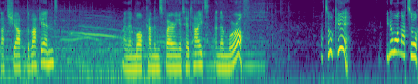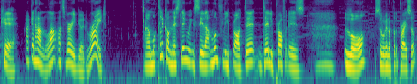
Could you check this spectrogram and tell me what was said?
That's sharp at the back end. And then more cannons firing at head height. And then we're off. That's okay. You know what? That's okay. I can handle that. That's very good. Right. And we'll click on this thing. We can see that monthly or da daily profit is low. So we're going to put the price up.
